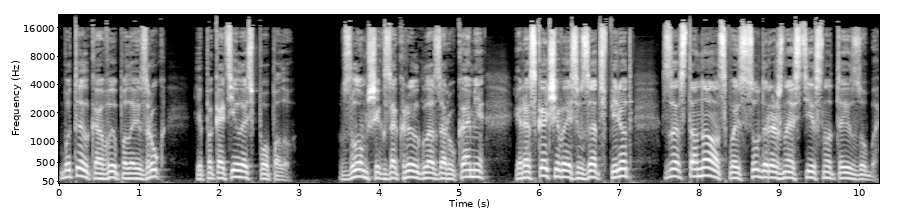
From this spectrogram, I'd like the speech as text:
Бутылка выпала из рук — и покатилась по полу. Взломщик закрыл глаза руками и, раскачиваясь взад-вперед, застонал сквозь судорожно стиснутые зубы.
